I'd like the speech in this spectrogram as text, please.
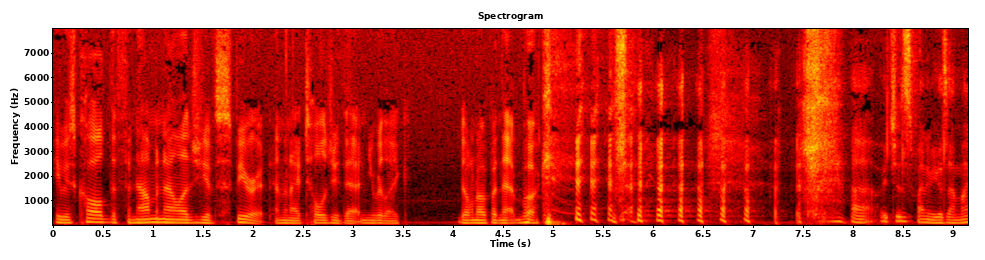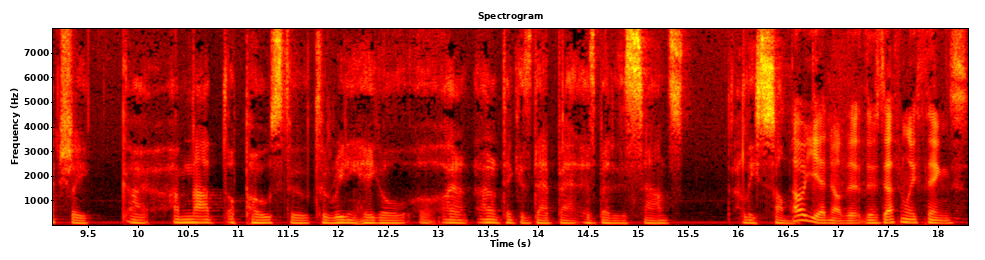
It was called The Phenomenology of Spirit." And then I told you that, and you were like, "Don't open that book." uh, which is funny because I'm actually I, I'm not opposed to, to reading Hegel. Uh, I don't I don't think it's that bad as bad as it sounds. At least somewhat. oh yeah, no, there, there's definitely things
